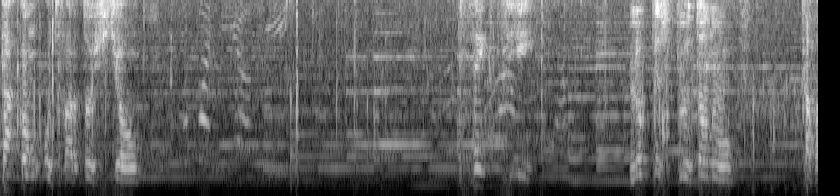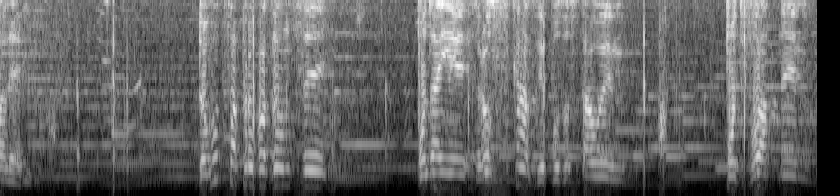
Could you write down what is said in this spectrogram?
taką otwartością sekcji lub też plutonu kawalerii. Dowódca prowadzący podaje rozkazy pozostałym podwładnym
